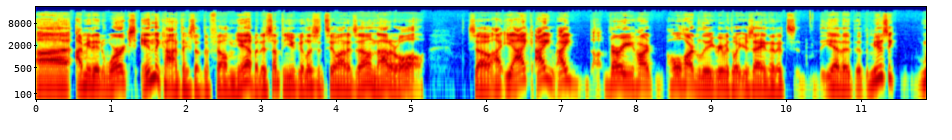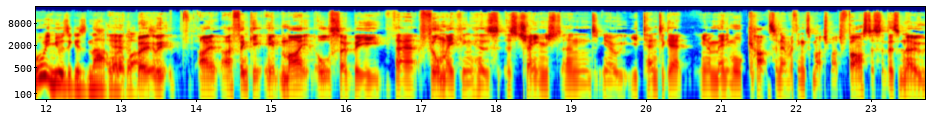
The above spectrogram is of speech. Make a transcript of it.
Uh, I mean, it works in the context of the film, yeah, but it's something you could listen to on its own, not at all. So, I yeah, I I, I very hard wholeheartedly agree with what you're saying that it's yeah, the the, the music movie music is not what it was. But it- I, I think it, it might also be that filmmaking has, has changed, and you know you tend to get you know many more cuts, and everything's much much faster. So there's no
